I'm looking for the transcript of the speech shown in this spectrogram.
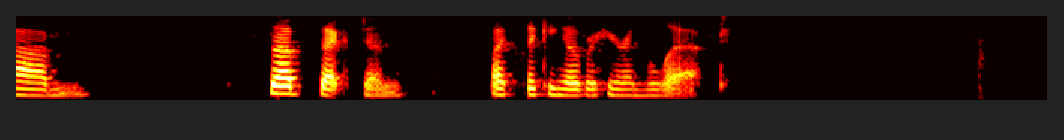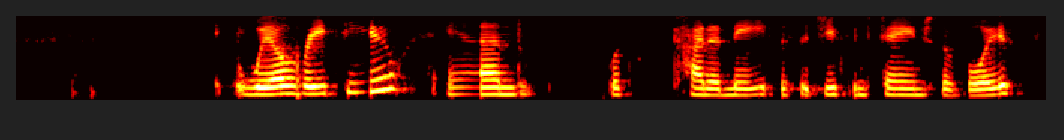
um, subsections by clicking over here in the left. It will read to you and what's kind of neat is that you can change the voice.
